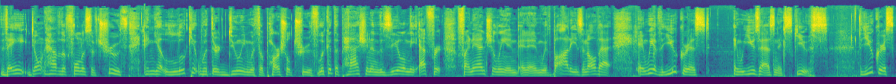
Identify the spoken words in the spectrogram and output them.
they don't have the fullness of truth, and yet look at what they're doing with the partial truth. Look at the passion and the zeal and the effort financially and, and, and with bodies and all that. And we have the Eucharist, and we use that as an excuse. The Eucharist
